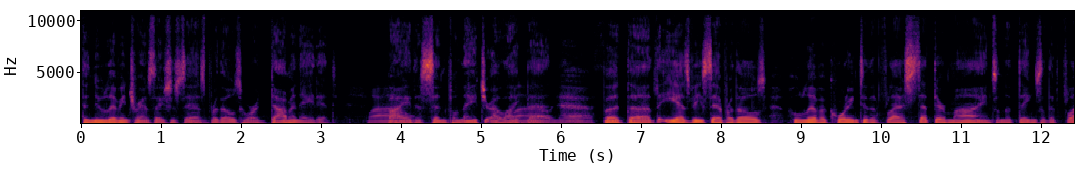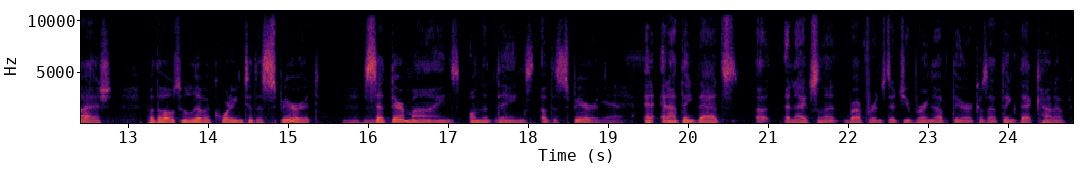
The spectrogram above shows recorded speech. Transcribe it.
the New Living Translation says, "For those who are dominated Wow. by the sinful nature." I like wow, that. Yes. But uh, the ESV said, "For those who live according to the flesh, set their minds on the things of the flesh. But those who live according to the Spirit, Mm-hmm. set their minds on the things of the Spirit." yes. And, and I think that's uh an excellent reference that you bring up there because I think that kind of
